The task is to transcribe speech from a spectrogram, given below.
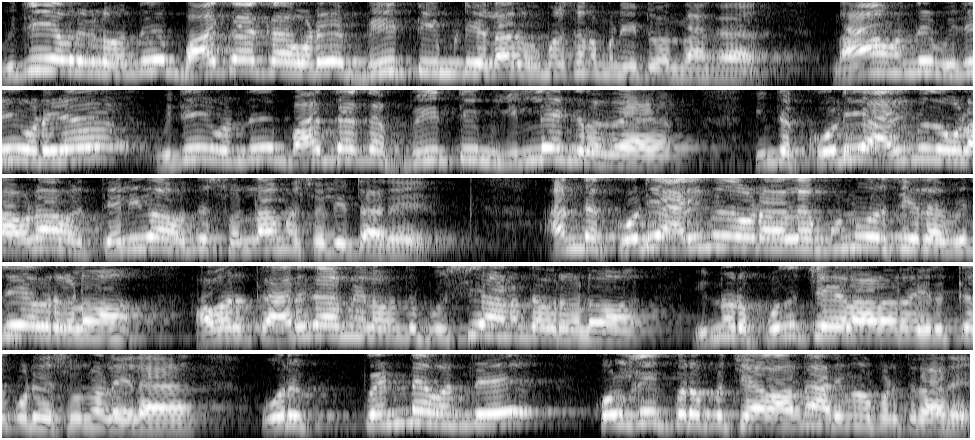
விஜய் அவர்கள் வந்து பாஜகவுடைய பி டீம்னு எல்லாரும் விமர்சனம் பண்ணிட்டு வந்தாங்க. நான் வந்து விஜயுடைய விஜய் வந்து பாஜக பி டீம் இல்லைங்கிறத இந்த கொடி அறிமுக விழாவில் அவர் தெளிவாக வந்து சொல்லாமல் சொல்லிட்டாரு. அந்த கொடி அறிமுக விழாவில் முன் வரிசையில் விஜய் அவர்களும் அவருக்கு அருகாமையில் வந்து புஷி ஆனந்த் அவர்களும் இன்னொரு பொதுச் செயலாளரும் இருக்கக்கூடிய சூழ்நிலையில் ஒரு பெண்ணை வந்து கொள்கை பிறப்பு செயலாளர்னு அறிமுகப்படுத்துகிறாரு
